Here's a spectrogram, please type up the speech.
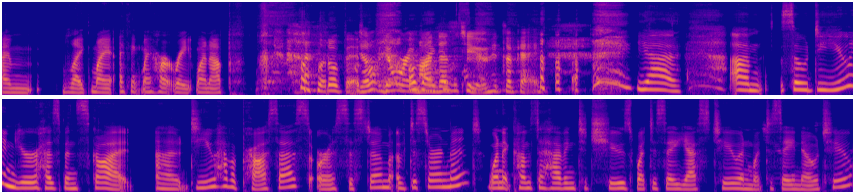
I'm like my I think my heart rate went up a little bit. Don't don't Oh remind us goodness. too. It's okay. yeah. Um, so do you and your husband Scott, uh, do you have a process or a system of discernment when it comes to having to choose what to say yes to and what to say no to?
